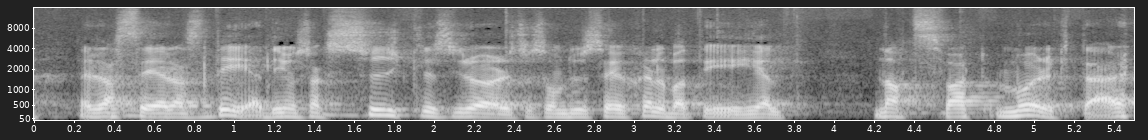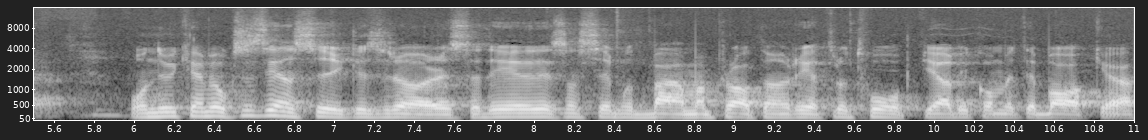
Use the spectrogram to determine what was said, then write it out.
raseras det. Det är en slags cyklisk rörelse som du säger själv att det är helt nattsvart mörkt där. Och nu kan vi också se en cyklisk rörelse. Det är det som Simon Bauman pratar om, retrotopia, vi kommer tillbaka.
